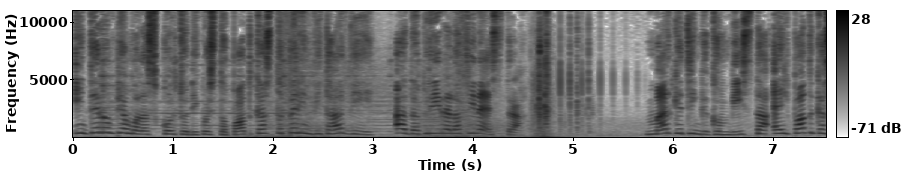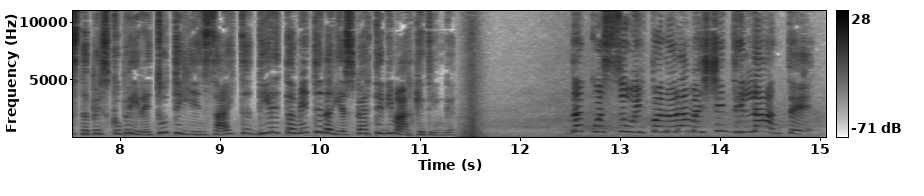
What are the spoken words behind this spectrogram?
Interrompiamo l'ascolto di questo podcast per invitarvi ad aprire la finestra. Marketing con vista è il podcast per scoprire tutti gli insight direttamente dagli esperti di marketing. Da quassù il panorama è scintillante!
